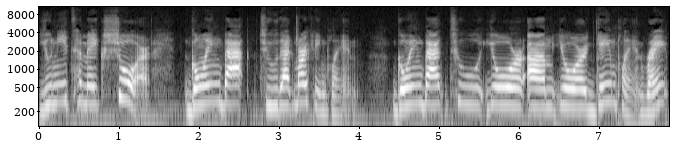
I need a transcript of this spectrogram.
you need to make sure going back to that marketing plan, going back to your um, your game plan, right?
